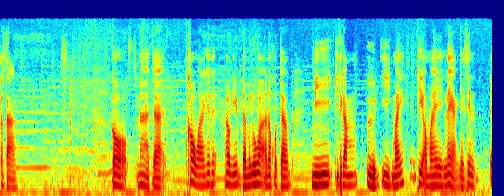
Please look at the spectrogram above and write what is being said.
ต่างๆ ก็น่าจะเข้ามาแค่เท่านี้ แต่ไม่รู้ว่าอนาคตจะมีกิจกรรมอื่นอีกไหม ที่เอามาให้แลกอย่างเช่นไอ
